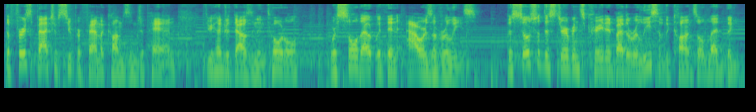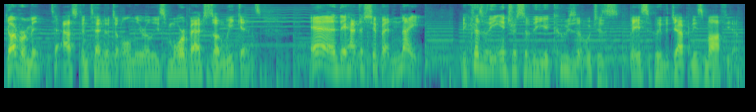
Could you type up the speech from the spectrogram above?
The first batch of Super Famicoms in Japan, 300,000 in total, were sold out within hours of release. The social disturbance created by the release of the console led the government to ask Nintendo to only release more batches on weekends. And they had to ship at night because of the interests of the Yakuza, which is basically the Japanese mafia.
